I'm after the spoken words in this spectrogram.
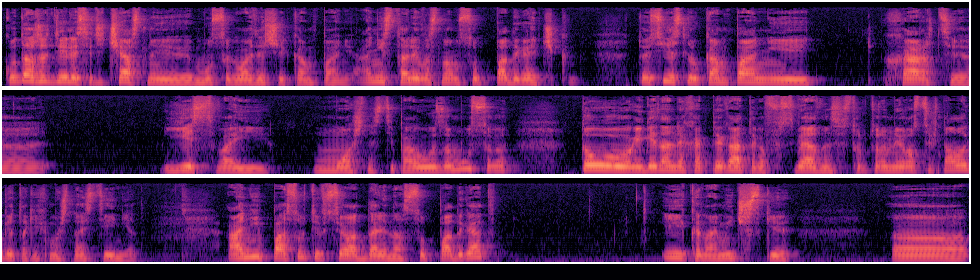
Куда же делись эти частные мусоровозящие компании? Они стали в основном субподрядчиками. То есть, если у компании Хартия есть свои мощности по вывозу мусора, то у региональных операторов, связанных со структурами Ростехнологий, таких мощностей нет. Они, по сути, все отдали на субподряд и экономически, э,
